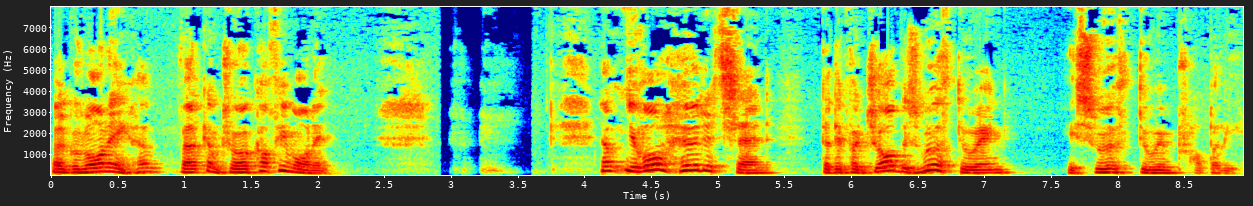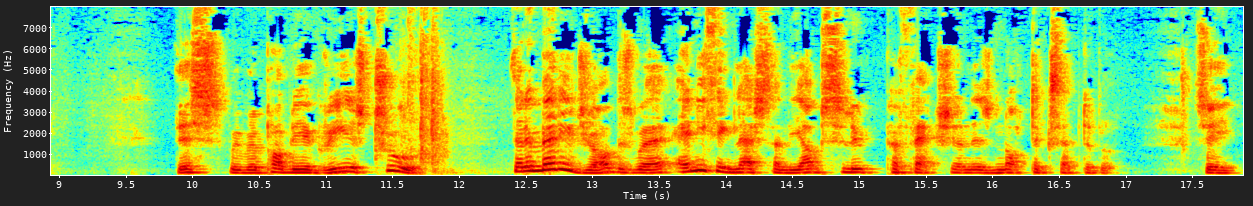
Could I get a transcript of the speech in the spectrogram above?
Well, good morning. Welcome to our coffee morning. Now, you've all heard it said that if a job is worth doing, it's worth doing properly. This, we will probably agree, is true. There are many jobs where anything less than the absolute perfection is not acceptable. Say,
